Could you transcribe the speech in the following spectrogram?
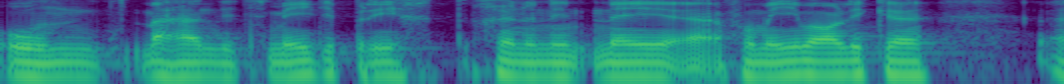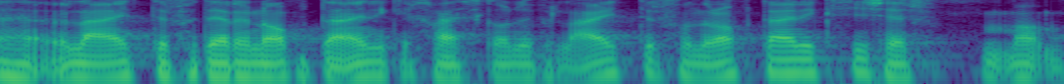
Und wir haben jetzt Medienbericht können entnehmen äh, vom ehemaligen äh, Leiter von dieser Abteilung, ich weiß gar nicht, ob er Leiter von der Abteilung war, er war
